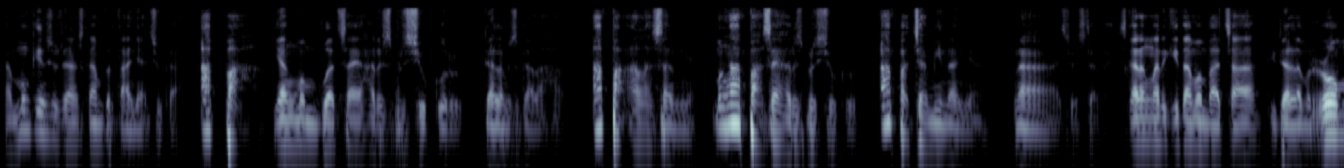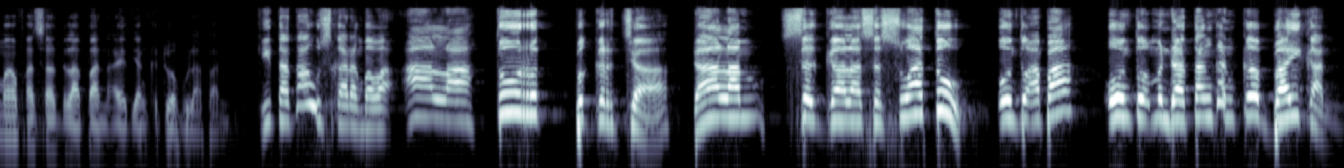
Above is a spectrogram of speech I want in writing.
Nah, mungkin sudah sekarang bertanya juga, apa yang membuat saya harus bersyukur dalam segala hal? Apa alasannya? Mengapa saya harus bersyukur? Apa jaminannya? Nah, saudara. Sekarang mari kita membaca di dalam Roma pasal 8 ayat yang ke-28. Kita tahu sekarang bahwa Allah turut bekerja dalam segala sesuatu. Untuk apa? Untuk mendatangkan kebaikan.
